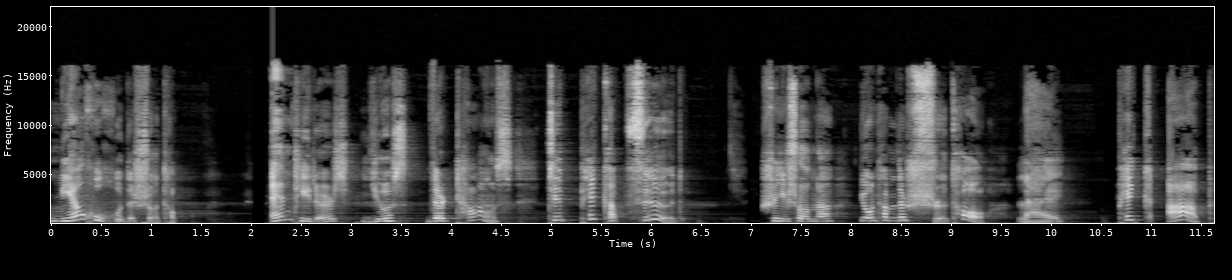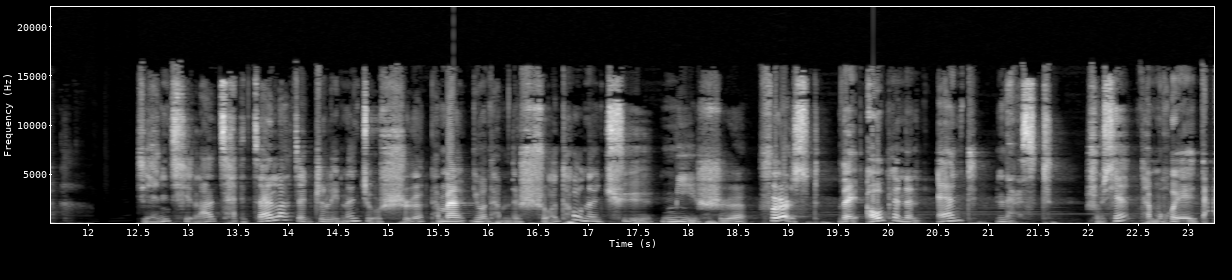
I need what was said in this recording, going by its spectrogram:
黏糊糊的舌头。 Anteaters use their tongues to pick up food. 食蚁兽呢，用它们的舌头来 pick up，捡起啦、采摘啦。在这里呢，就是它们用它们的舌头呢去觅食。First, they open an ant nest. 首先，他们会打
